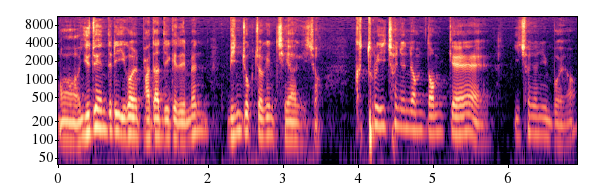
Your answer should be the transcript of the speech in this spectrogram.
어, 유대인들이 이걸 받아들이게 되면 민족적인 제약이죠. 그토록 2000년 넘게 2000년이 뭐예요?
